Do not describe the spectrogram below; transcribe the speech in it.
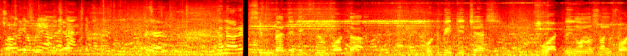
কোনো কিছুই আমরা জানতে পারি sympathetic view for the would-be teachers who are doing অনশন for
